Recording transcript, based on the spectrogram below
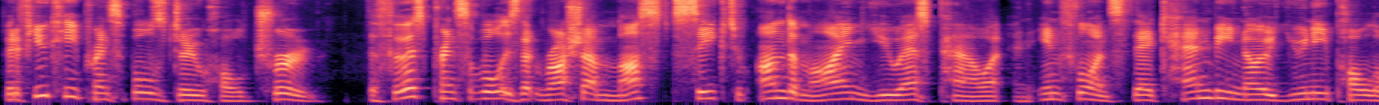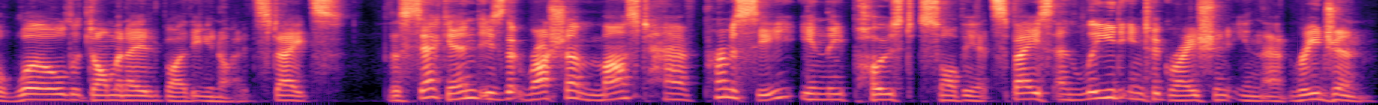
but a few key principles do hold true. The first principle is that Russia must seek to undermine US power and influence. There can be no unipolar world dominated by the United States. The second is that Russia must have primacy in the post Soviet space and lead integration in that region.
